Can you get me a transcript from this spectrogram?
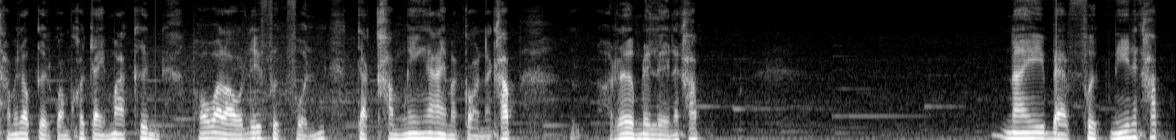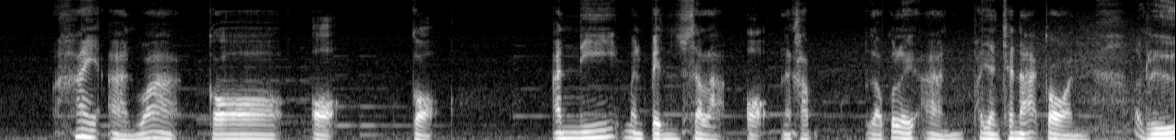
ทำให้เราเกิดความเข้าใจมากขึ้น เพราะว่าเราได้ฝึกฝนจากคำง่ายๆมาก่อนนะครับ เริ่มได้เลยนะครับ ในแบบฝึกนี้นะครับ ให้อ่านว่ากออ เกาะ อันนี้มันเป็นสระเอะนะครับ เราก็เลยอ่านพยัญชนะก่อน หรือ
